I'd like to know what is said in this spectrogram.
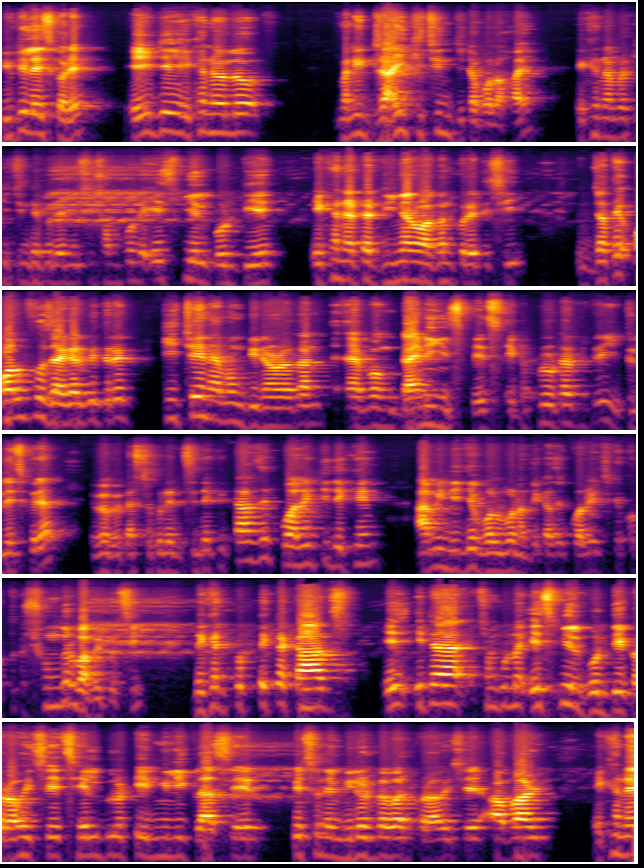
ইউটিলাইজ করে। এই যে এখানে হলো মানে ড্রাই কিচেন যেটা বলা হয় এখানে আমরা কিচেনটা করে দিচ্ছি সম্পূর্ণ এসপিএল বোর্ড দিয়ে। এখানে একটা ডিনার ওয়াগন করে দিছি, যাতে অল্প জায়গার ভিতরে কিচেন এবং ডিনার ওয়াগান এবং ডাইনিং স্পেস এটা পুরোটার ভিতরে ইউটিলাইজ করে এভাবে কাজটা করে দিচ্ছি দেখেন, কাজের কোয়ালিটি দেখেন, আমি নিজে বলব না যে কাজের কোয়ালিটিটা কতটা সুন্দরভাবে করছি। দেখেন, প্রত্যেকটা কাজ এটা সম্পূর্ণ এসপিএল বোর্ড দিয়ে করা হয়েছে সেলগুলো টেন মিলি গ্লাসের পেছনে মিরর ব্যবহার করা হয়েছে, আবার এখানে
